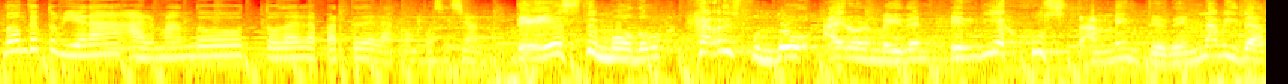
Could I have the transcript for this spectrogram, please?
donde tuviera al mando toda la parte de la composición. De este modo, Harris fundó Iron Maiden el día justamente de Navidad.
